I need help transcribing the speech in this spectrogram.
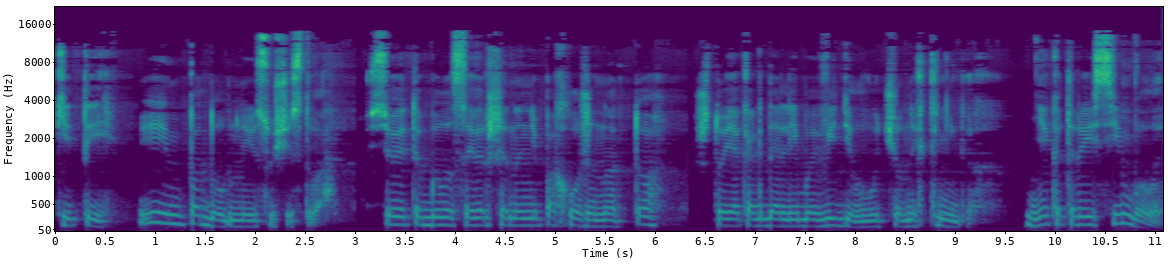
киты, и им подобные существа. Все это было совершенно не похоже на то, что я когда-либо видел в ученых книгах. Некоторые символы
